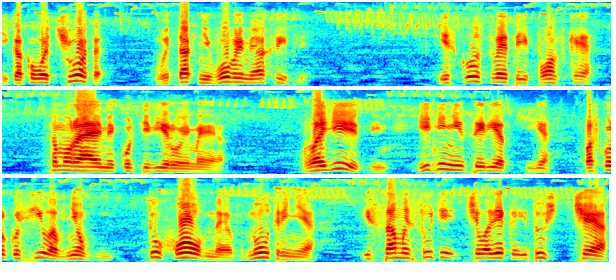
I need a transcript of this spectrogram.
И какого черта вы так не вовремя охрипли? Искусство это японское, самураями культивируемое. Владеют им единицы редкие, поскольку сила в нем духовная, внутренняя, из самой сути человека идущая.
